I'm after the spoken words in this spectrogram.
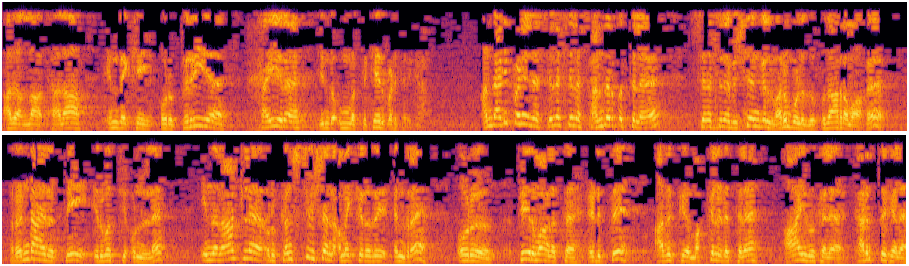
அது அல்லா தாலா இன்றைக்கு ஒரு பெரிய கயிற இந்த உம்மத்துக்கு ஏற்படுத்தியிருக்கிறார். அந்த அடிப்படையில் சில சில சந்தர்ப்பத்தில் சில சில விஷயங்கள் வரும் பொழுது உதாரணமாக ரெண்டாயிரத்தி இருபத்தி ஒண்ணுல இந்த நாட்டில் ஒரு கன்ஸ்டியூஷன் அமைக்கிறது என்ற ஒரு தீர்மானத்தை எடுத்து அதுக்கு மக்களிடத்துல ஆய்வுகளை கருத்துக்களை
